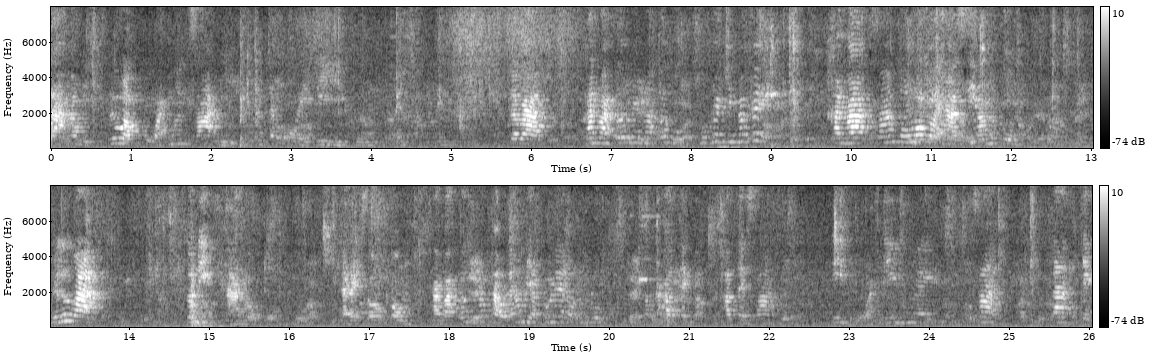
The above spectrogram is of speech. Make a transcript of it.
ตาเอานี่หรือว่าปวดมึนซ่านี่มันจะคอยดีขึ้นเป็นเป็นค่ะแต่ว่า คันว่าเออแม่ว่าเออบุเคยกินกาแฟคันว่าสามถุงร้อยห้าสิบหรือว่าตัวนี้หาโลกอะไรสองกล่องถามว่าเออถ้าเผาแล้วไม่อยากพูดเลยหรอกลูกๆต้องเอาแต่เอาแต่ซ่าอีหัวที่เมื่อยซ่าตาเจ็ง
